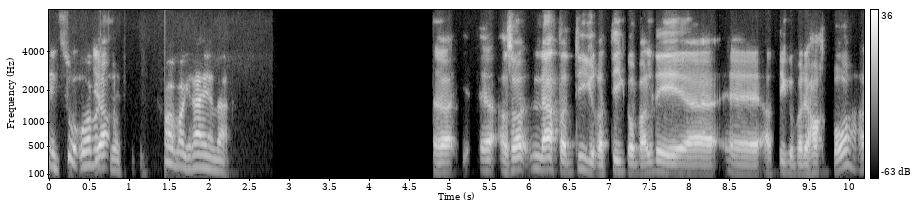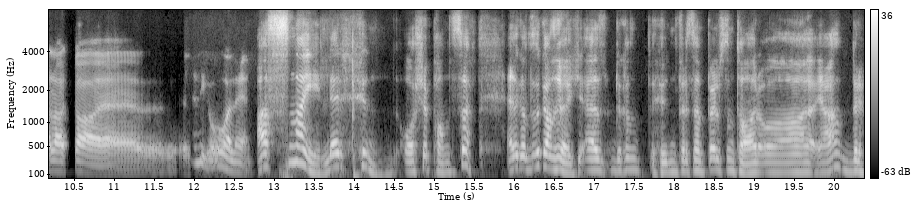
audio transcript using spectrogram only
jeg så overskriften. Hva var greien der? Eh, altså, lært av dyr at de går veldig uh, eh, At de går veldig hardt på, eller hva uh, De går all in. Ja, snegler, hund og sjimpanse. Eller kan- du kan du kan hund, eksempel, som tar og Ja, det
